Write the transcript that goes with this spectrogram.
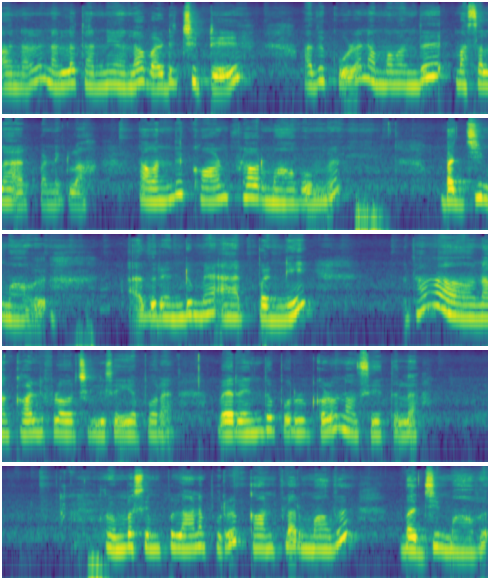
அதனால் நல்லா தண்ணியெல்லாம் வடிச்சிட்டு அது கூட நம்ம வந்து மசாலா ஆட் பண்ணிக்கலாம். நான் வந்து கார்ன்ஃப்ளவர் மாவும் பஜ்ஜி மாவு அது ரெண்டுமே ஆட் பண்ணி தான் நான் காலிஃப்ளவர் சில்லி செய்ய போகிறேன் வேறு எந்த பொருட்களும் நான் சேர்த்தலை. ரொம்ப சிம்பிளான பொருள் கார்ன்ஃப்ளவர் மாவு பஜ்ஜி மாவு.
